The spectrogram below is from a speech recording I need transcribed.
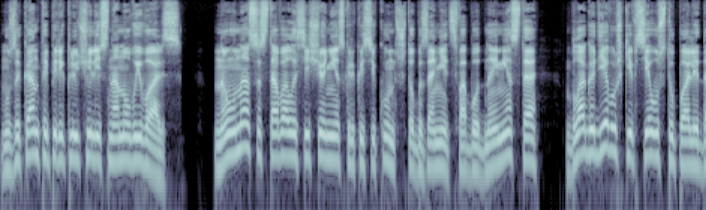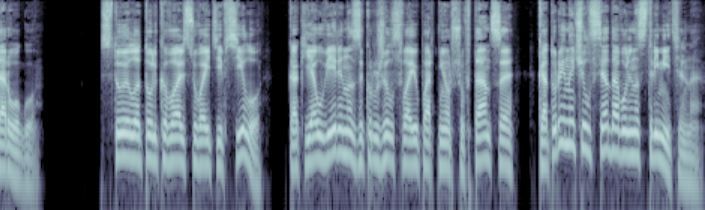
музыканты переключились на новый вальс. Но у нас оставалось еще несколько секунд, чтобы занять свободное место, благо девушки все уступали дорогу. Стоило только вальсу войти в силу, как я уверенно закружил свою партнершу в танце, который начался довольно стремительно.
